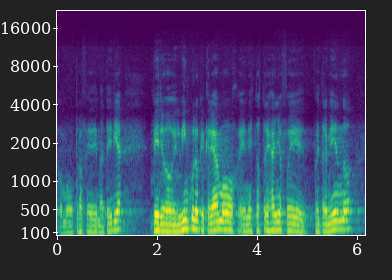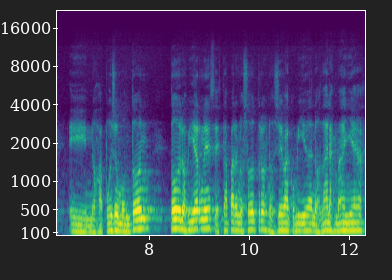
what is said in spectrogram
como profe de materia, pero el vínculo que creamos en estos tres años fue, fue tremendo, eh, nos apoya un montón, todos los viernes está para nosotros, nos lleva comida, nos da las mañas,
